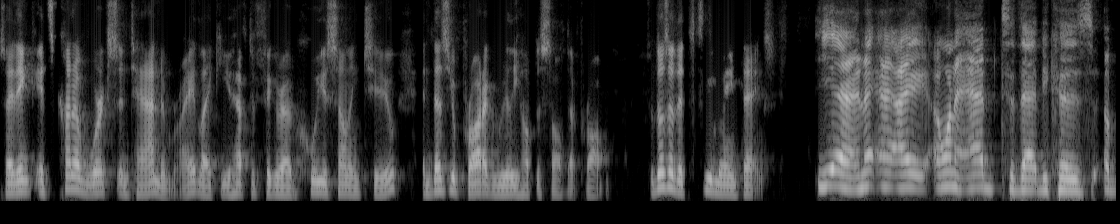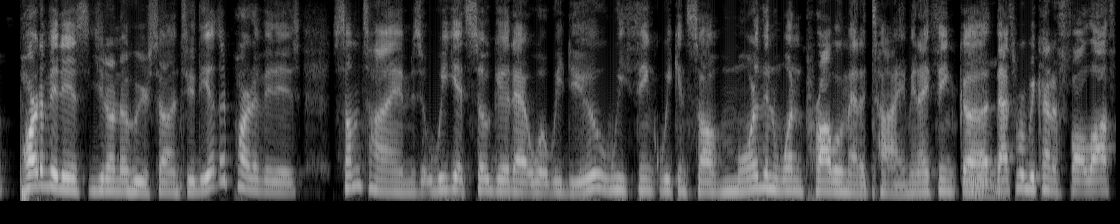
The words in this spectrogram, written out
So I think it's kind of works in tandem, right? Like you have to figure out who you're selling to, and does your product really help to solve that problem? So those are the two main things. Yeah, and I I, I want to add to that because a part of it is you don't know who you're selling to. The other part of it is sometimes we get so good at what we do, we think we can solve more than one problem at a time, and I think uh, mm. that's where we kind of fall off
